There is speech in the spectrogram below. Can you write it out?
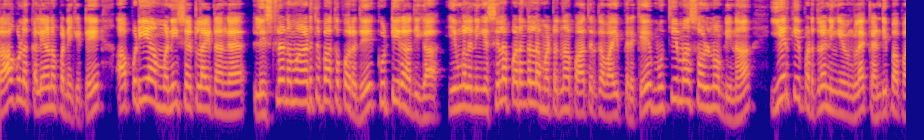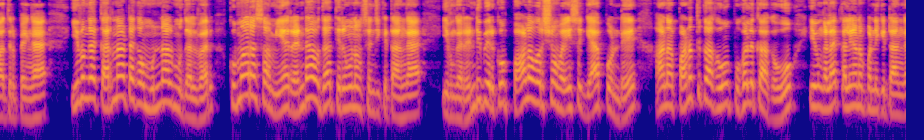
ராகுலை கல்யாணம் பண்ணிக்கிட்டு அப்படியே அம்மனி செட்டில் ஆயிட்டாங்க. லிஸ்ட்ல நம்ம அடுத்து பார்க்க போறது குட்டி ராதிகா. இவங்களை நீங்க சில படங்கள்ல மட்டும்தான் பார்த்துருக்க வாய்ப்பு இருக்கு. முக்கியமா சொல்லணும் அப்படின்னா இயற்கை படத்துல நீங்க இவங்களை கண்டிப்பா பார்த்துருப்பீங்க. இவங்க கர்நாடக முன்னாள் முதல்வர் குமாரசாமியை ரெண்டாவதா திருமணம் செஞ்சுக்கிட்டாங்க. இவங்க ரெண்டு பேருக்கும் பல வருஷம் வயசு கேப் உண்டு. ஆனா பணத்துக்காகவும் புகழுக்காகவும் இவங்களை கல்யாணம் பண்ணிக்கிட்டாங்க.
